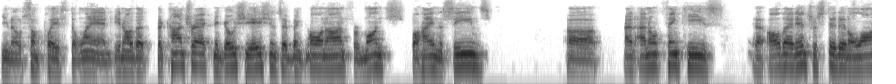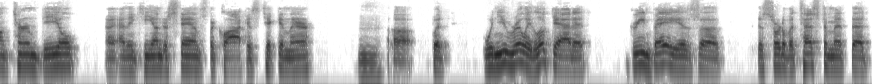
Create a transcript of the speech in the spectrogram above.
you know, someplace to land. You know, that the contract negotiations have been going on for months behind the scenes. Uh, I, I don't think he's uh, all that interested in a long-term deal. I, I, think he understands the clock is ticking there. Mm. Uh, when you really look at it, Green Bay is uh, is sort of a testament that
